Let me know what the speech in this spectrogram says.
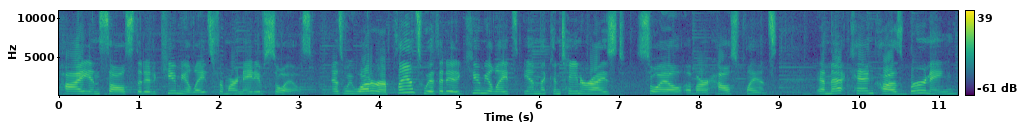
high in salts that it accumulates from our native soils. As we water our plants with it, it accumulates in the containerized soil of our house plants. And that can cause burning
